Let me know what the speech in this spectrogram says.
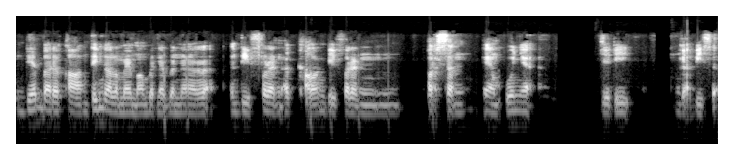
dia baru counting kalau memang benar-benar different account, different person yang punya. Jadi nggak bisa.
